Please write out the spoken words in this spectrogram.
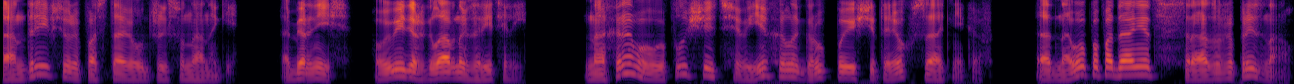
Андрей все же поставил Джису на ноги. «Обернись, увидишь главных зрителей». На Храмовую площадь въехала группа из четырех всадников. Одного попаданец сразу же признал.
